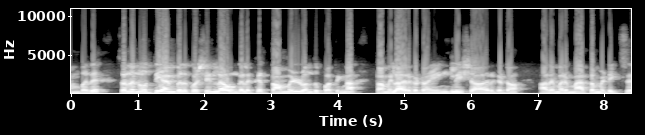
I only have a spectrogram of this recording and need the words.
ஐம்பது. ஸோ இந்த நூற்றி ஐம்பது கொஷினில் உங்களுக்கு தமிழ் வந்து பார்த்தீங்கன்னா தமிழாக இருக்கட்டும் இங்கிலீஷாக இருக்கட்டும் அதே மாதிரி மேத்தமெட்டிக்ஸு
